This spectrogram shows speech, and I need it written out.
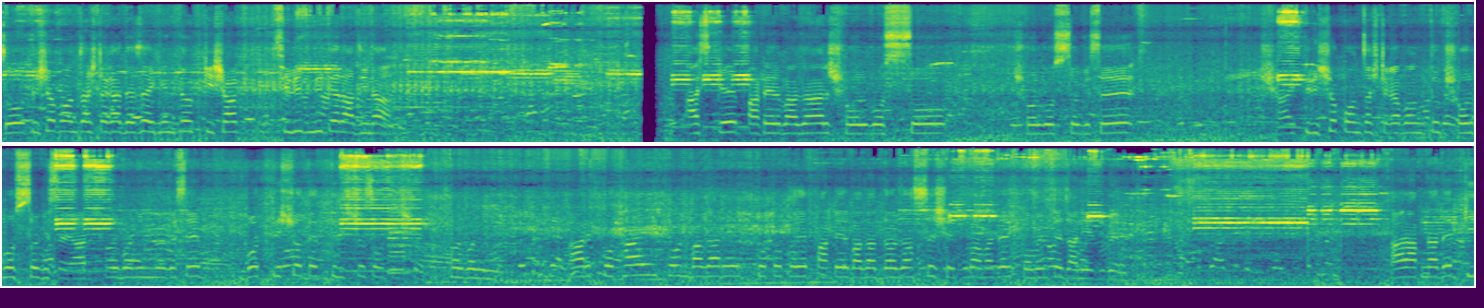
চৌত্রিশশো পঞ্চাশ টাকা দিয়েছে কিন্তু কৃষক স্লিপ নিতে রাজি না। আজকে পাটের বাজার সর্বোচ্চ সর্বোচ্চ গেছে সাঁত্রিশশো পঞ্চাশ টাকা পর্যন্ত সর্বোচ্চ গেছে, আর সর্বনিম্ন গেছে বত্রিশশো, তেত্রিশশো, চৌত্রিশশো, সর্বনিম্ন। আর কোথায় কোন বাজারে কত করে পাটের বাজার দর যাচ্ছে সেগুলো আমাদের কমেন্টে জানিয়ে দিবেন। আর আপনাদের কি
